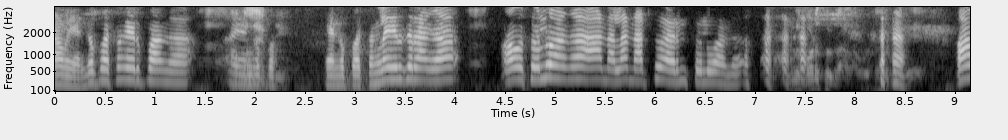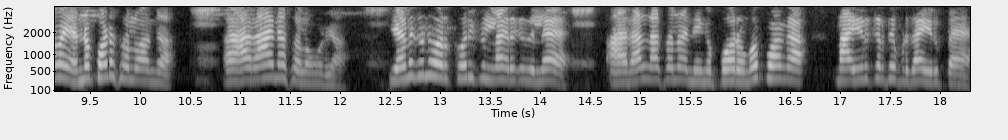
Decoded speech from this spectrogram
ஆமாம் எங்கள் பசங்க இருப்பாங்க. எப்படி? எங்கள் பசங்களாம் இருக்கிறாங்க. அவங்க சொல்லுவாங்க ஆ நல்லா நடத்துவாருன்னு சொல்லுவாங்க? ஆமாம் என்ன போட சொல்லுவாங்க. நான் என்ன சொல்ல முடியும்? எனக்குன்னு ஒரு குறிக்கோள்லாம் இருக்குதுல்ல. அதனால நான் சொல்லுவேன் நீங்கள் போகிறவங்க போங்க. நான் இருக்கிறது இப்படி தான் இருப்பேன்.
